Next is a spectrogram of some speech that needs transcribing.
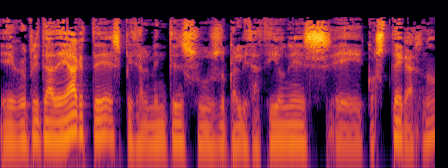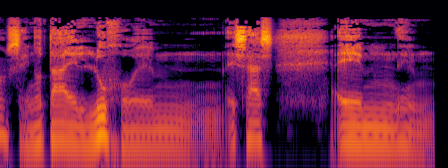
eh, repleta de arte, especialmente en sus localizaciones eh, costeras, ¿no? Se nota el lujo, en esas em,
